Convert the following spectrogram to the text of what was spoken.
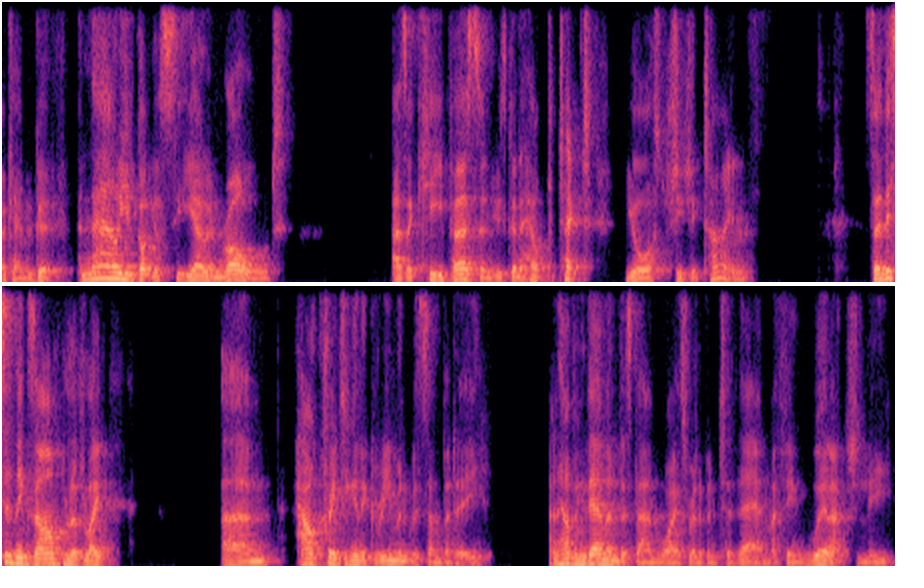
Okay, we're good. And now you've got your CEO enrolled as a key person who's going to help protect your strategic time. So this is an example of like um, how creating an agreement with somebody and helping them understand why it's relevant to them, I think will actually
